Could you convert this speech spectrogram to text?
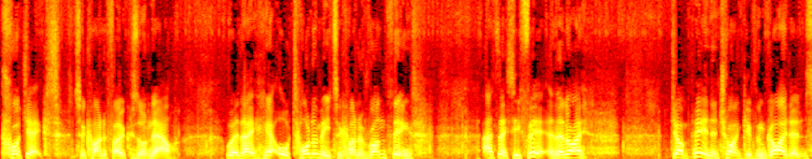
projects to kind of focus on now where they get autonomy to kind of run things as they see fit. And then I jump in and try and give them guidance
